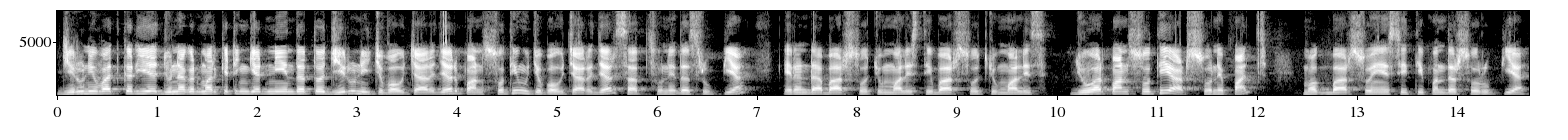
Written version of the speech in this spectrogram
જીરુની વાત કરીએ, જૂનાગઢ માર્કેટિંગ યાર્ડની અંદર તો જીરું નીચો ચાર હજાર પાંચસોથી ઊંચો ભાવ ચાર હજાર સાતસો ને દસ રૂપિયા, એરંડા બારસો ચુમ્માલીસથી બારસો ચુમ્માલીસ, જુવાર પાંચસોથી આઠસો ને પાંચ, મગ બારસો એંસીથી પંદરસો રૂપિયા,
